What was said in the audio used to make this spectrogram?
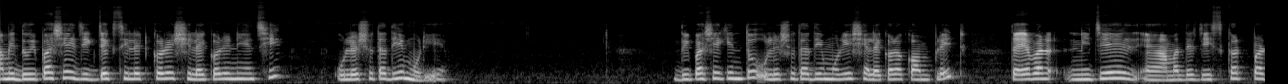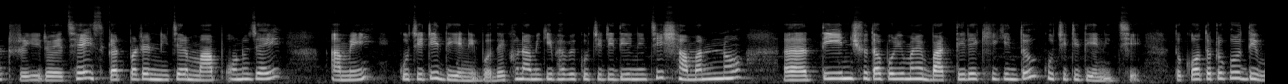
আমি দুই পাশেই জিগজ্যাগ সিলেক্ট করে সেলাই করে নিয়েছি উলের সুতা দিয়ে মুড়িয়ে। দুই পাশে কিন্তু উলের সুতা দিয়ে মুড়িয়ে সেলাই করা কমপ্লিট তো এবার নিচে আমাদের যে স্কার্ট পার্ট রয়েছে, স্কার্ট পার্টের নিচের মাপ অনুযায়ী আমি কুচিটি দিয়ে নিব। দেখুন আমি কীভাবে কুচিটি দিয়ে নিচ্ছি। সামান্য তিন সুতা পরিমাণে বাড়তি রেখে কিন্তু কুচিটি দিয়ে নিচ্ছি। তো কতটুকু দিব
